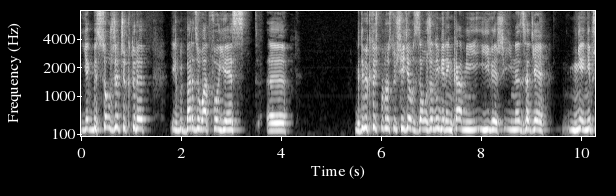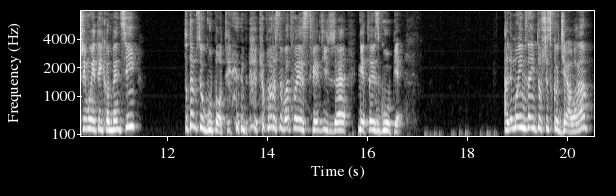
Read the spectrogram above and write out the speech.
Jakby są rzeczy, które jakby bardzo łatwo jest. E, gdyby ktoś po prostu siedział z założonymi rękami i wiesz, i na zasadzie nie, nie przyjmuje tej konwencji, to tam są głupoty. To po prostu łatwo jest stwierdzić, że nie, to jest głupie. Ale moim zdaniem to wszystko działa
